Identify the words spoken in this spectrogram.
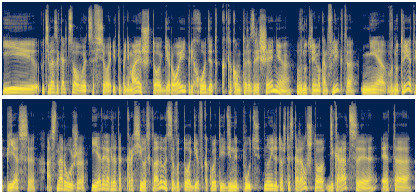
и у тебя закольцовывается все, и ты понимаешь, что герой приходит к какому-то разрешению внутреннего конфликта не внутри этой пьесы, а снаружи. И это как-то так красиво складывается в итоге в какой-то единый путь. Ну или то, что ты сказал, что декорации — это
